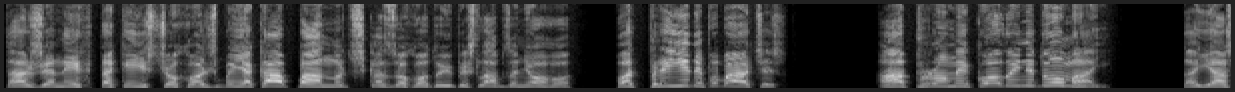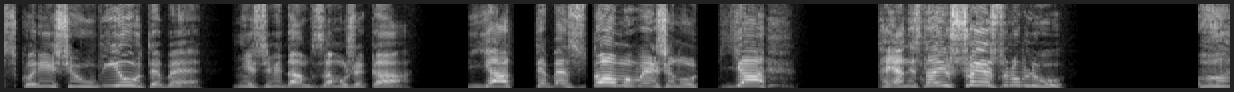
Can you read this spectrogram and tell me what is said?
Та жених такий, що хоч би яка панночка з охотою пішла б за нього. От приїде, побачиш. А про Миколу й не думай. Та я скоріше вб'ю тебе, ніж віддам за мужика. Я тебе з дому вижену. Я. Та я не знаю, що я зроблю. О,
